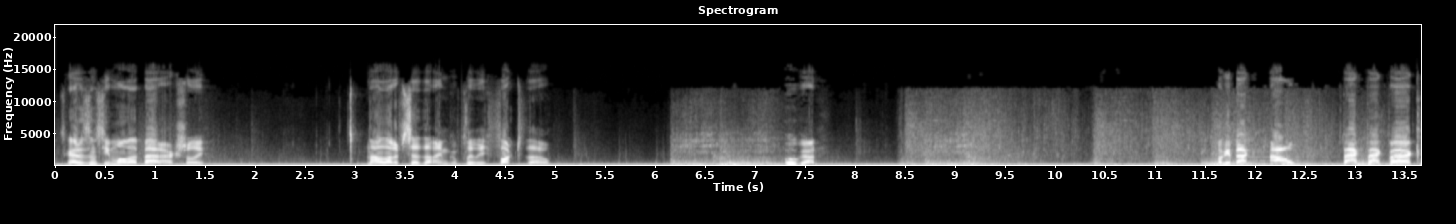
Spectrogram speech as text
This guy doesn't seem all that bad, actually. Now that I've said that, I'm completely fucked, though. Oh, God. Okay, back. Ow. Back, back, back!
